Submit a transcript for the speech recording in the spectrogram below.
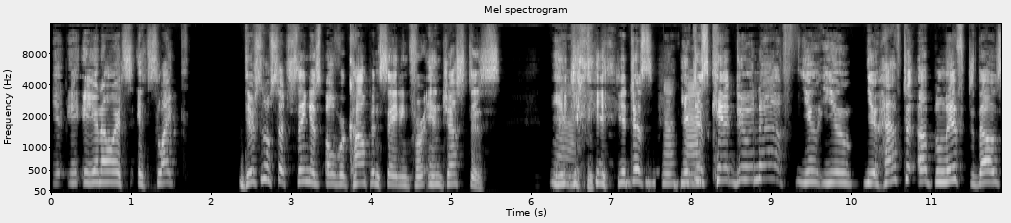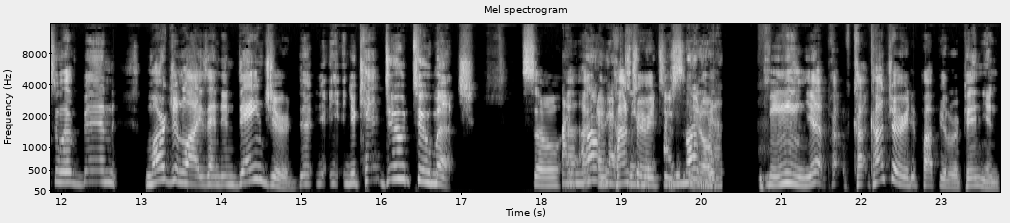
you, you know it's it's like there's no such thing as overcompensating for injustice. You, Yeah. you just you Mhm. just can't do enough. You you you have to uplift those who have been marginalized and endangered. You can't do too much. So, I uh, and that. contrary to you know, mm, yeah, co- contrary to popular opinion,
